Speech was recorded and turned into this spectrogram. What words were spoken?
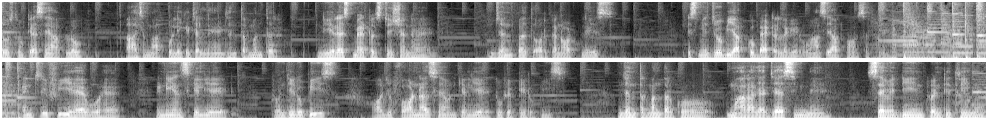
दोस्तों, कैसे हैं आप लोग? आज हम आपको लेके चल रहे हैं Jantar Mantar. Nearest metro station है जनपद और कनॉट प्लेस इसमें जो भी आपको बेटर लगे, वहाँ से आप पहुँच सकते हैं। एंट्री फ़ी है, वो है इंडियंस के लिए ट्वेंटी रुपीज़ और जो फॉरनर्स हैं, उनके लिए two fifty rupees Jantar Mantar को महाराजा जय सिंह ने 1723 में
